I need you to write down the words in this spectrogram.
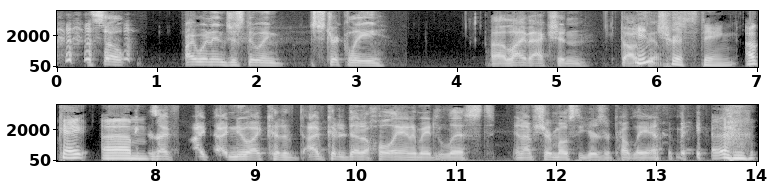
So I went in just doing strictly uh, live action dog films. Interesting. Okay. Um. Because I've I, I knew I could have I could have done a whole animated list, and I'm sure most of yours are probably animated.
